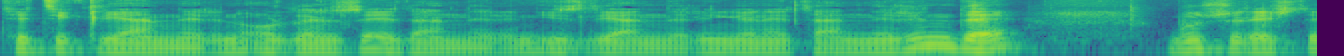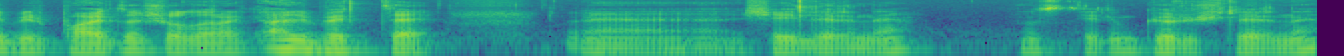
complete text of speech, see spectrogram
tetikleyenlerin, organize edenlerin, izleyenlerin, yönetenlerin de bu süreçte bir paydaş olarak elbette şeylerine, nasıl diyelim, görüşlerine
